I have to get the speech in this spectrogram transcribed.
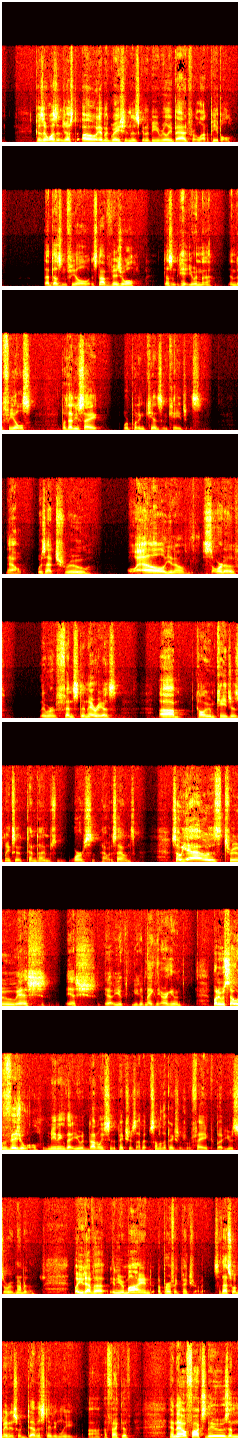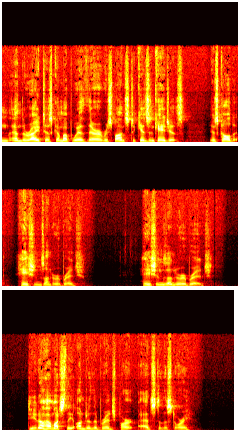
Because it wasn't just, oh, immigration is going to be really bad for a lot of people. That doesn't feel, it's not visual, doesn't hit you in the, in the feels. But then you say, we're putting kids in cages. Now, was that true? Well, you know, sort of. They were fenced in areas. Um, calling them cages makes it 10 times worse, how it sounds. So yeah, it was true-ish, ish. You know, you you could make the argument, but it was so visual, meaning that you would not only see the pictures of it. Some of the pictures were fake, but you would still remember them. But you'd have a in your mind a perfect picture of it. So that's what made it so devastatingly uh, effective. And now Fox News and, and the right has come up with their response to kids in cages. It's called Haitians Under a Bridge. Haitians Under a Bridge. Do you know how much the under the bridge part adds to the story?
